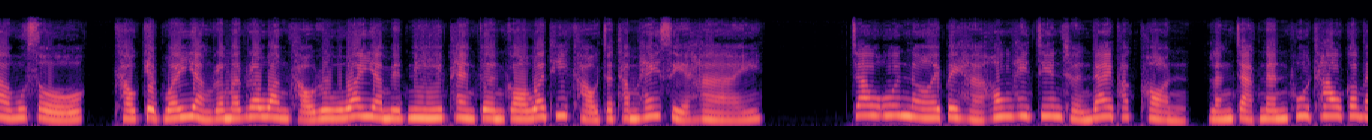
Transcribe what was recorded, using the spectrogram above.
อาวุโส เขาเก็บไว้อย่างระมัดระวังเขารู้ว่ายาเม็ดนี้แพงเกินกอว่าที่เขาจะทำให้เสียหาย เจ้าอ้วนน้อยไปหาห้องให้เจี้ยนเฉินได้พักผ่อน หลังจากนั้นผู้เฒ่าก็แบ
